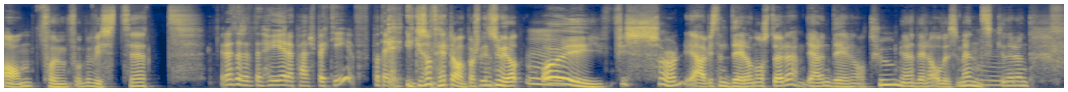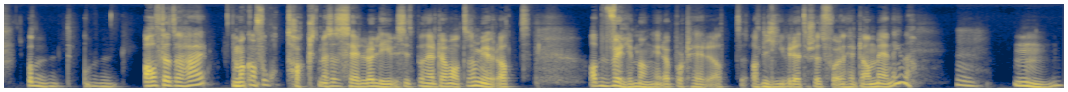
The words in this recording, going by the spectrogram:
annen form for bevissthet. Rett og slett et høyere perspektiv på ting. Ikke sant, helt annet perspektiv som gjør at Mm. oi, fy søren, jeg er visst en del av noe større. Jeg er en del av naturen, jeg er en del av alle disse menneskene Mm. rundt. Og, og alt dette her Man kan få kontakt med seg selv og livet sitt på en helt annen måte, som gjør at, at veldig mange rapporterer at, at livet rett og slett får en helt annen mening. Da. Mm. Mm.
